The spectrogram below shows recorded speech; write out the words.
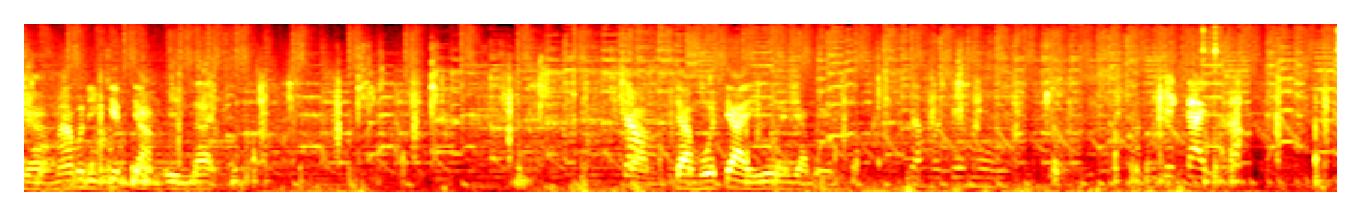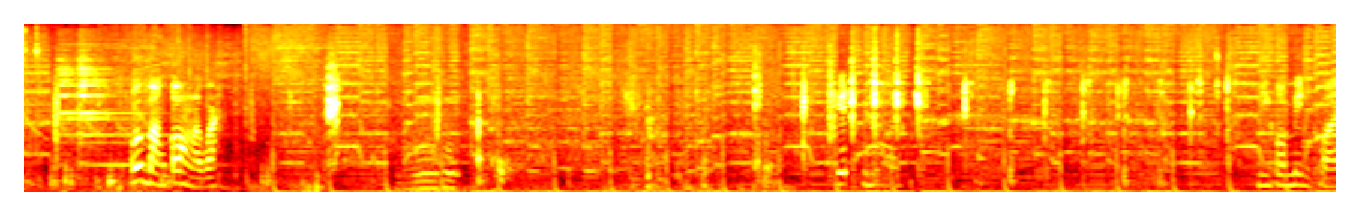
อย่างมาพอดีเก็บจามอื่นได้จอมจามหัวใจพวกนี้จามเองจอมหัวใจหมูหัวใจไก่อยู่แล้วโอ้ยบางกล้องแล้ววะเพชรพี่น้อยมีคอมเมนต์คอย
